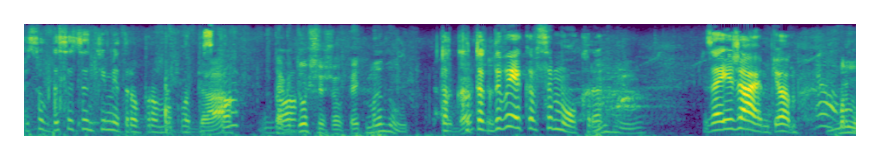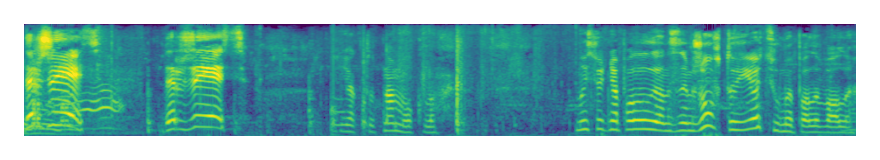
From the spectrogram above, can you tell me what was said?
пісок 10 сантиметрів промокло піска. Да? Так дощ ішов 5 минут. Так, бачиш? так диви, яке все мокре. Мгм. Заїжджаємо, Тьом. Держись! Держись! Як тут намокло. Ми сьогодні полили з ним жовту і оцю ми поливали.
